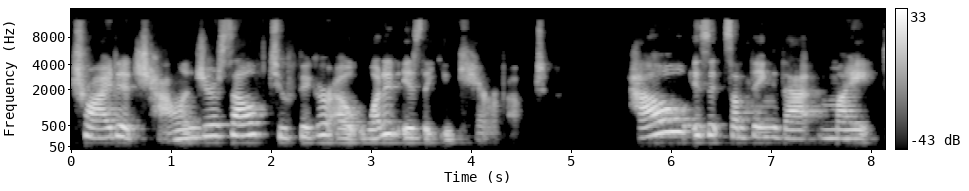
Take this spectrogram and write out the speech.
try to challenge yourself to figure out what it is that you care about. How is it something that might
